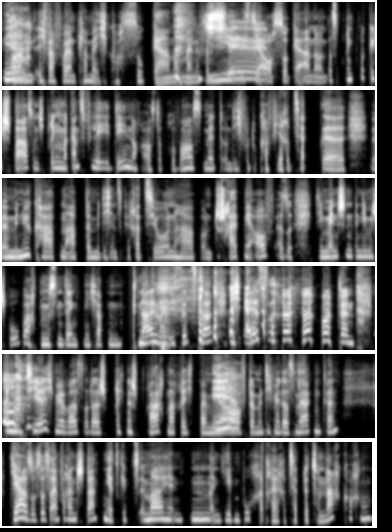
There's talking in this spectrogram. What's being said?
Ja. Und ich war Feuer und Flamme. Ich koche so gerne. Meine Familie isst ja auch so gerne. Und das bringt wirklich Spaß. Und ich bringe mal ganz viele Ideen noch aus der Provence mit. Und ich fotografiere Rezepte, äh, Menükarten ab, damit ich Inspiration habe. Und schreibe mir auf. Also die Menschen, wenn die mich beobachten, müssen denken, ich habe einen Knall, weil ich sitze da, ich esse. und dann, dann notiere ich mir was oder spreche eine Sprachnachricht bei mir ja. auf, damit ich mir das merken kann. Ja, so ist es einfach entstanden. Jetzt gibt es immer hinten in jedem Buch drei Rezepte zum Nachkochen.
